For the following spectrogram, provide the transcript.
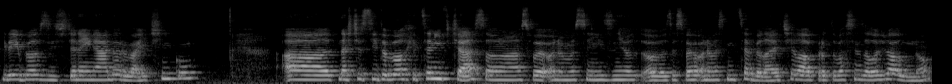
kde jí byl zjištěný nádor vajíčníku. A naštěstí to bylo chycený včas, ona svoje onemocnění z něho, ze svého onemocnění vyléčila a proto vlastně založila Luno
